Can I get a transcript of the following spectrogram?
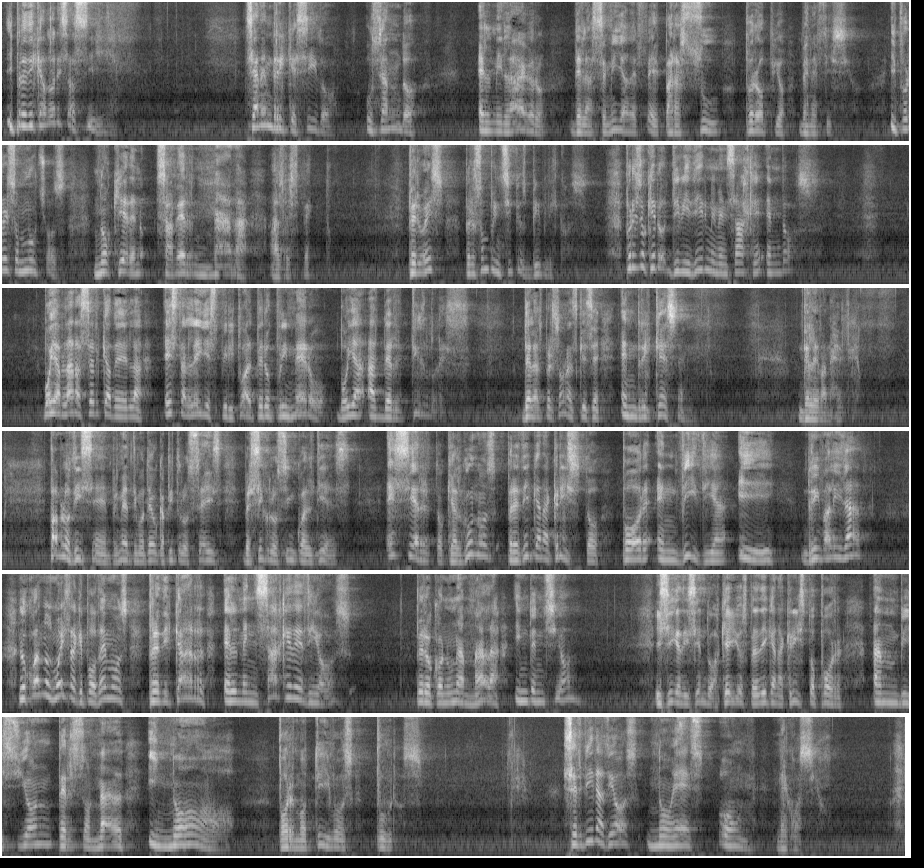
Y predicadores así se han enriquecido usando el milagro de la semilla de fe para su propio beneficio. Y por eso muchos no quieren saber nada al respecto. Pero es pero son principios bíblicos. Por eso quiero dividir mi mensaje en dos. Voy a hablar acerca de la esta ley espiritual, pero primero voy a advertirles de las personas que se enriquecen del Evangelio. Pablo dice en 1 Timoteo capítulo 6, versículos 5 al 10, es cierto que algunos predican a Cristo por envidia y rivalidad lo cual nos muestra que podemos predicar el mensaje de Dios, pero con una mala intención. Y sigue diciendo, aquellos predican a Cristo por ambición personal y no por motivos puros. Servir a Dios no es un negocio.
